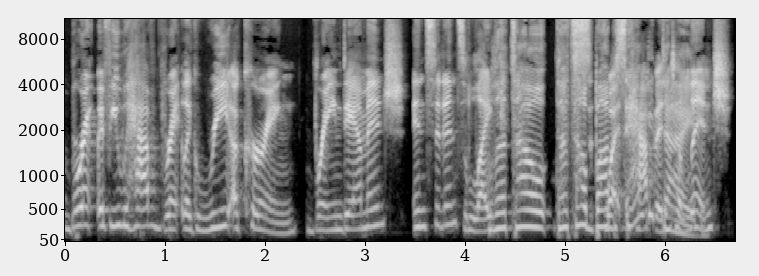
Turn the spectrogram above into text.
brain, if you have brain like reoccurring brain damage incidents, like Well, that's how. That's how Bob what Saget happened died. to Lynch.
